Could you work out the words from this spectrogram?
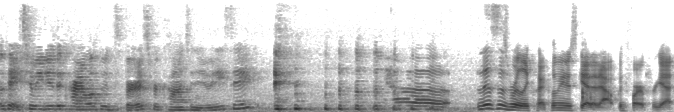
Okay, should we do the carnival foods first for continuity's sake? Uh, this is really quick. Let me just get it out before I forget.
